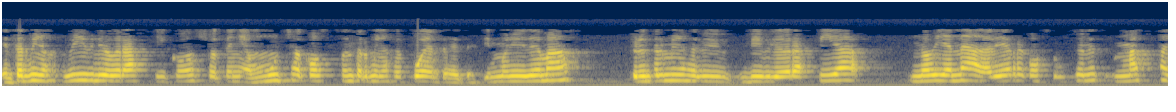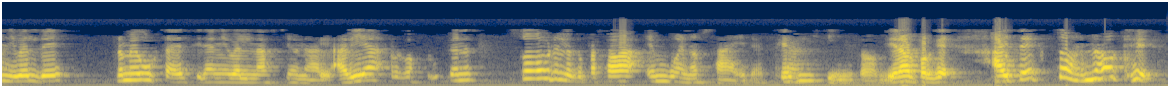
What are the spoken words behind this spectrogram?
en términos bibliográficos, yo tenía mucha cosa en términos de fuentes, de testimonio y demás, pero en términos de bibliografía no había nada, había reconstrucciones más a nivel de, no me gusta decir a nivel nacional, había reconstrucciones sobre lo que pasaba en Buenos Aires, que es distinto, ¿vieron? Porque hay textos, ¿no?, que,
